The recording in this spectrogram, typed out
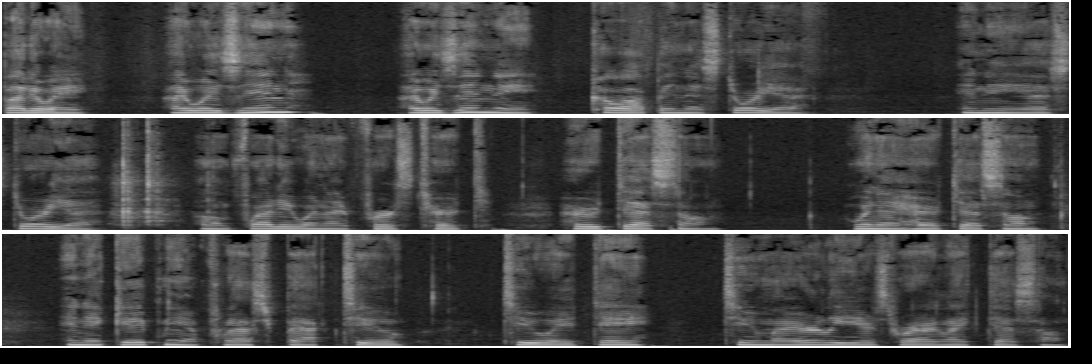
by the way, I was in, I was in the co-op in Astoria, in the Astoria, on Friday when I first heard, heard that song. When I heard that song, and it gave me a flashback to to a day to my early years where I liked that song.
